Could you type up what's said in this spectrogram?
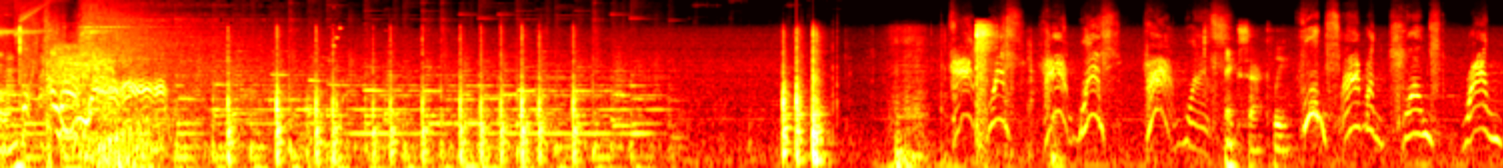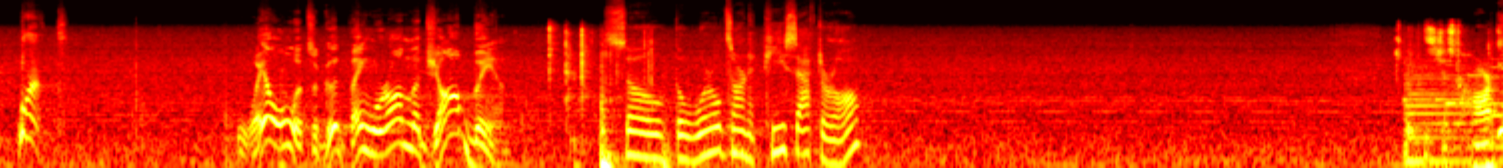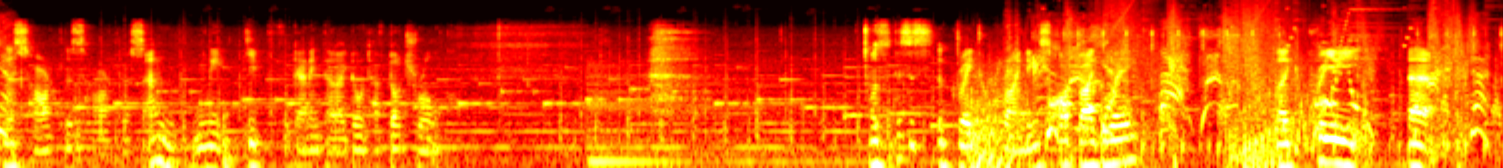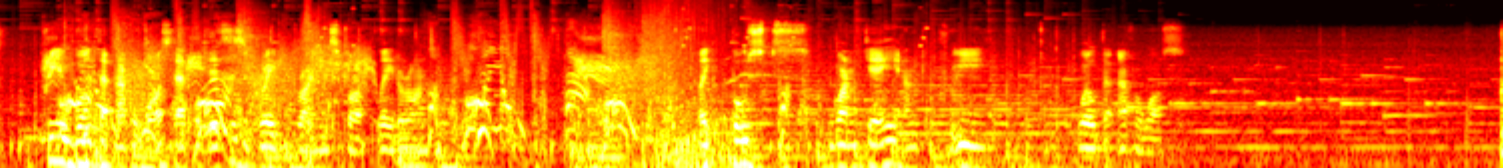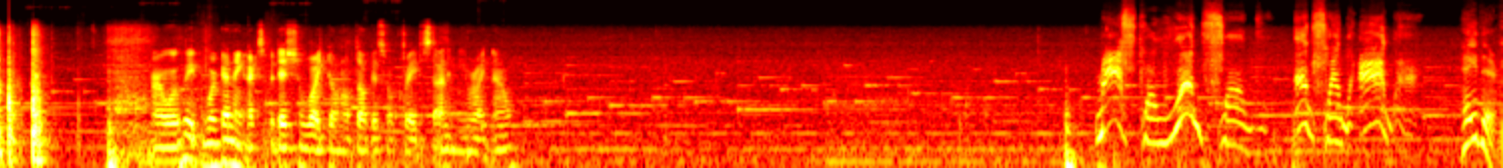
Exactly. Kids haven't changed one bit. Well, it's a good thing we're on the job then. So the worlds aren't at peace after all? It's just heartless, heartless, heartless. And we keep forgetting that I don't have dodge roll. Also, this is a great grinding spot, by the way. Like, pre... Uh, pre-world that never was, that this is a great grinding spot later on. Like, post 1k and pre-world that never was. No, we, we're getting Expedition Why Donald Duck is our greatest enemy right now. Master Yensid, it's an honor. Hey there.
